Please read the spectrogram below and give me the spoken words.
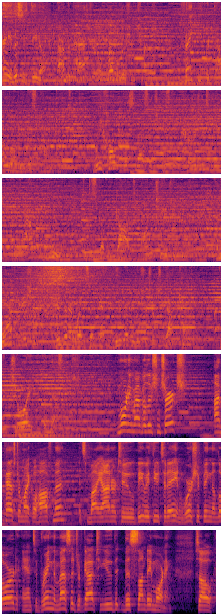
Hey, this is Dino, I'm the pastor of Revolution Church. Thank you for downloading this podcast. We hope this message is encouraging to you and allowing you to discover God's unchanging love. For more information, visit our website at therevolutionchurch.com. Enjoy the message. Good morning, Revolution Church. I'm Pastor Michael Hoffman. It's my honor to be with you today in worshiping the Lord and to bring the message of God to you this Sunday morning. So,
